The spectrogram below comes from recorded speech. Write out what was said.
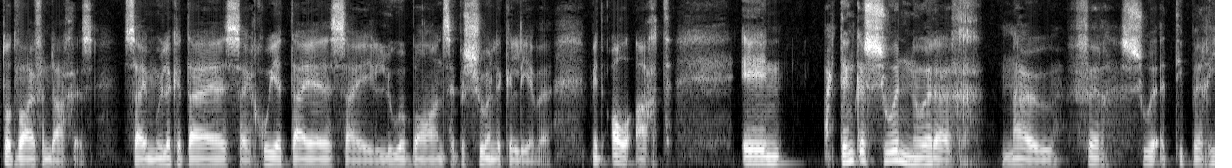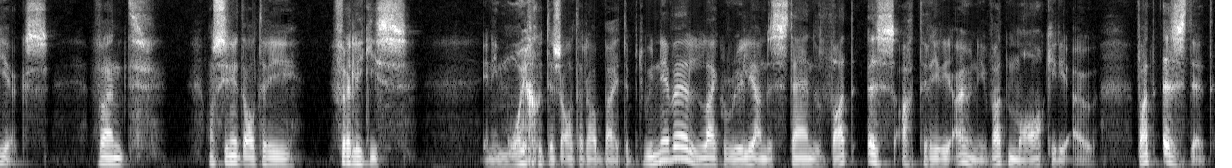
tot waar hy vandag is. Sy moeilike tye, sy goeie tye, sy loopbaan, sy persoonlike lewe met al 8. En ek dink is so nodig nou vir so 'n tipe reeks want ons sien net altyd die verlietjies en die mooi goed is altyd daar buite. But we never like really understand wat is agter hierdie ou nie. Wat maak hierdie ou? Wat is dit?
